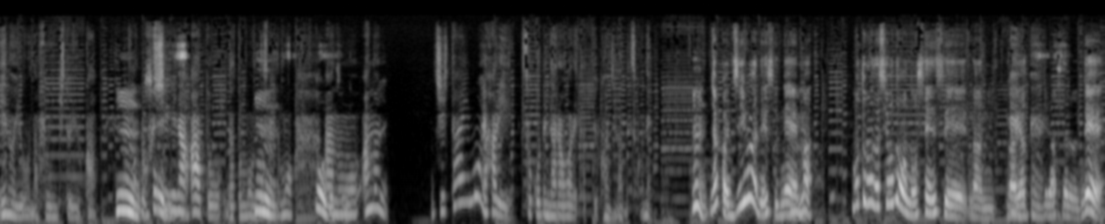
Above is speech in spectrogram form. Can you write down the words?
絵のような雰囲気というか、うん。不思議なアートだと思うんですけれども、あ。のあの字体もやはりそこで習われたっていう感じなんですかね？うん。なんか字はですね、うんまあ、もともと書道の先生なんがやってらっしゃるんで、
